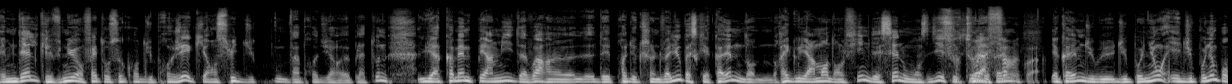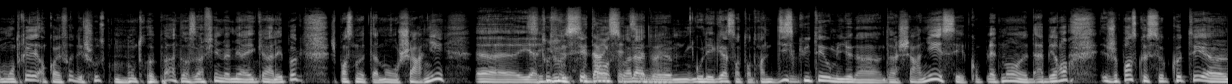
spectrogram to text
Emdel qui est venue en fait au secours du projet et qui ensuite du, va produire Plateau lui a quand même permis d'avoir des production value parce qu'il y a quand même dans, régulièrement dans le film des scènes où on se dit surtout la fin même, quoi. il y a quand même du, du, pognon et du pognon pour montrer encore une fois des choses qu'on ne montre pas dans un film américain à l'époque je pense notamment au charnier euh, il y a toute une séquence voilà, scène, de, ouais. où les gars sont en train de discuter au milieu d'un charnier c'est complètement euh, aberrant je pense que ce côté euh,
